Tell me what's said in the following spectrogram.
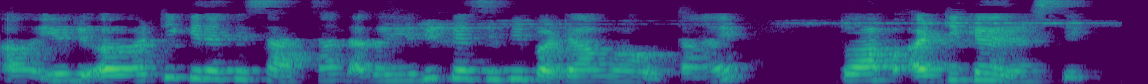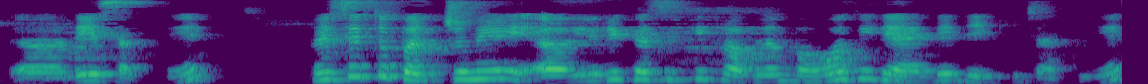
अर्टिकेरिया के साथ साथ अगर यूरिक एसिड भी बढ़ा हुआ होता है तो आप अर्टिका दे सकते हैं। वैसे तो बच्चों में यूरिक एसिड की प्रॉब्लम बहुत ही रेयरली देखी जाती है,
